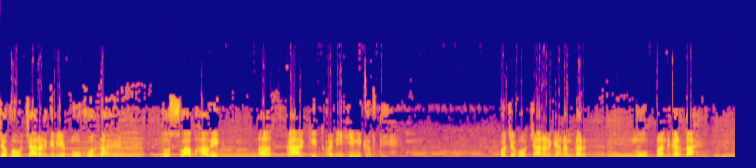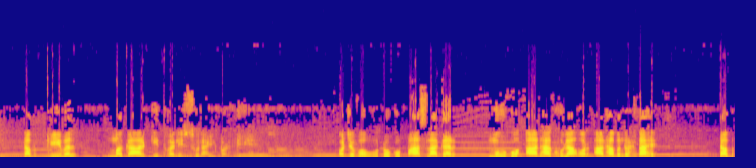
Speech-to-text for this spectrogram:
जब वह उच्चारण के लिए मुँह खोलता है तो स्वाभाविक अकार की ध्वनि ही निकलती है। और जब वह उच्चारण के अनंतर मुँह बंद करता है, तब केवल मकार की ध्वनि सुनाई पड़ती है। और जब वह ओटो को पास लाकर मुँह को आधा खुला और आधा बंद रखता है, तब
